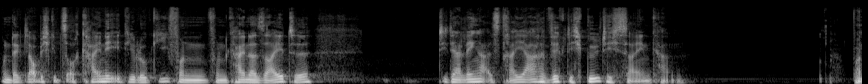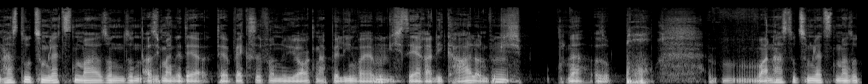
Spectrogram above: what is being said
Und da glaube ich, gibt es auch keine Ideologie von, von keiner Seite, die da länger als drei Jahre wirklich gültig sein kann. Wann hast du zum letzten Mal so ein, so ein also ich meine, der, der Wechsel von New York nach Berlin war ja mhm. wirklich sehr radikal und wirklich, mhm. Ne, also boah, wann hast du zum letzten Mal so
